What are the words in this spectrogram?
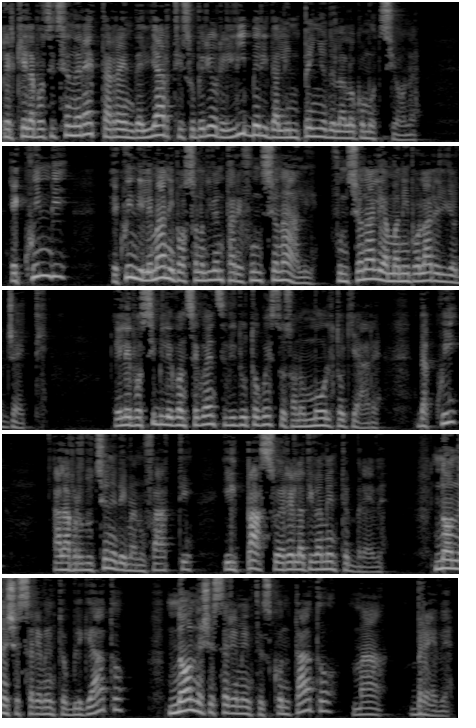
perché la posizione retta rende gli arti superiori liberi dall'impegno della locomozione. E quindi, e quindi le mani possono diventare funzionali, funzionali a manipolare gli oggetti. E le possibili conseguenze di tutto questo sono molto chiare. Da qui alla produzione dei manufatti il passo è relativamente breve, non necessariamente obbligato, non necessariamente scontato, ma breve.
